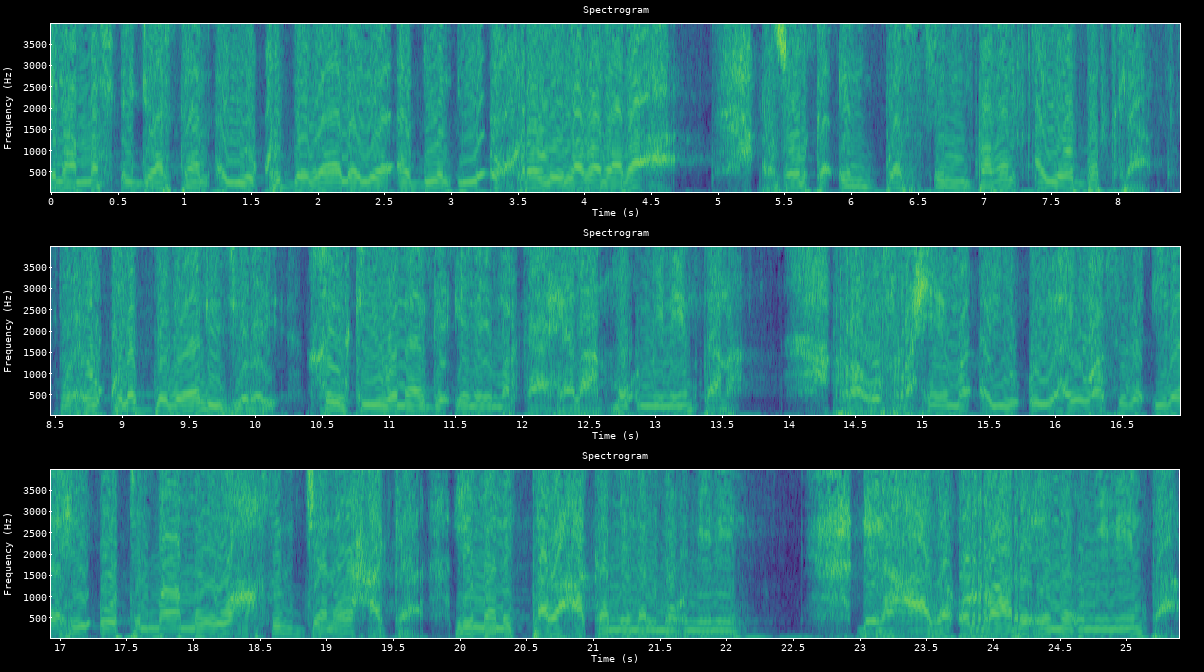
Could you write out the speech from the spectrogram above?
inaad nafci gaartaan ayuu ku dadaalayaa adduun iyo ukhrawi labadaba ah. Rasuulka inbas in badan ayuu dadka wuxuu kula dadaali jiray khayrkii wanaagga inay markaa helaan mu'miniintana. Ra'uuf raxiima ayuu u yahay waa sida ilaahay uu tilmaamay wakhfid janaaxaka liman ittabacaka min almu'miniin dhinacaaga u raarici mu'miniinta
